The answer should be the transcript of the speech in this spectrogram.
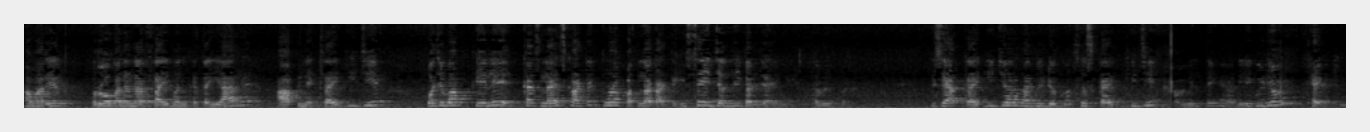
हमारे रो बनाना फ्राई बनकर तैयार है। आप इन्हें ट्राई कीजिए। और जब आप केले का स्लाइस काटें, थोड़ा पतला काटें, इससे जल्दी गल जाएँगे तवे पर। इसे आप ट्राई कीजिए और हमारे वीडियो को सब्सक्राइब कीजिए। हम मिलते हैं अगली वीडियो में। थैंक यू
